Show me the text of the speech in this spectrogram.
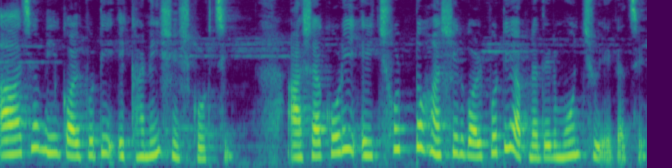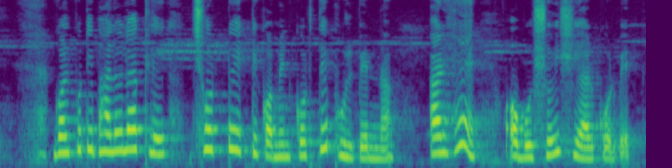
আজ আমি গল্পটি এখানেই শেষ করছি। আশা করি এই ছোট্ট হাসির গল্পটি আপনাদের মন ছুঁয়ে গেছে। গল্পটি ভালো লাগলে ছোট্ট একটি কমেন্ট করতে ভুলবেন না। আর হ্যাঁ অবশ্যই শেয়ার করবেন।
